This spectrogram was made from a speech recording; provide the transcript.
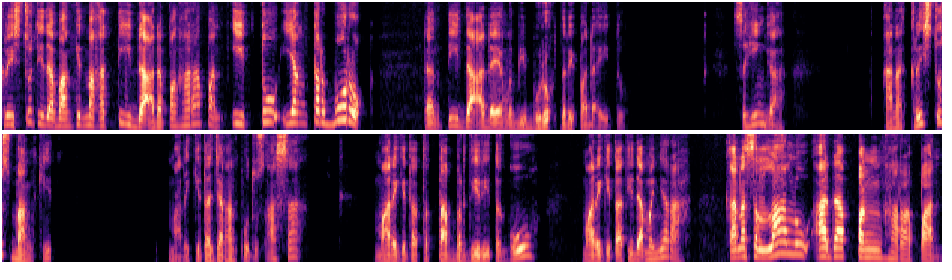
Kristus tidak bangkit maka tidak ada pengharapan. Itu yang terburuk. Dan tidak ada yang lebih buruk daripada itu. Sehingga karena Kristus bangkit, mari kita jangan putus asa. Mari kita tetap berdiri teguh. Mari kita tidak menyerah. Karena selalu ada pengharapan.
